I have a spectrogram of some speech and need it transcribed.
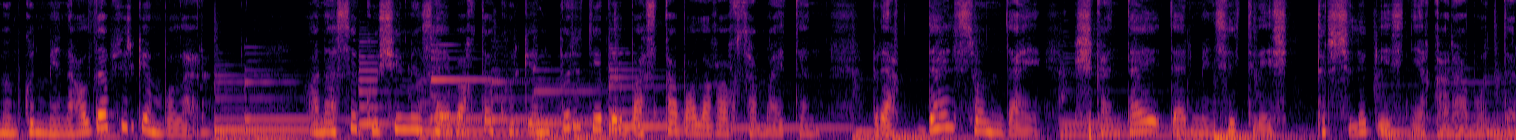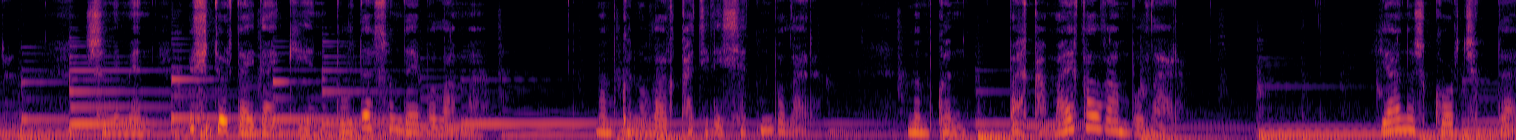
Мүмкін мені алдап жүрген болар. Анасы көше мен саябақта көрген бірде бір басқа балаға ұқсамайтын. Бірақ дәл сондай кішкентай дәрменсіз тіршілік есіне қарап отыр. Шынымен үш төрт айдан кейін бұл да сондай бола ма? Мүмкін олар қателесетін болар. Мүмкін байқамай қалған болар. Януш корчикті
